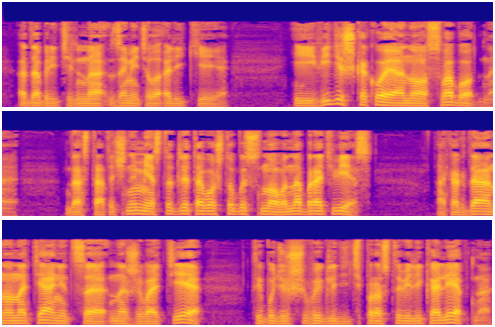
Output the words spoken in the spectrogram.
— одобрительно заметила Аликея. «И видишь, какое оно свободное. Достаточно места для того, чтобы снова набрать вес. А когда оно натянется на животе, ты будешь выглядеть просто великолепно,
